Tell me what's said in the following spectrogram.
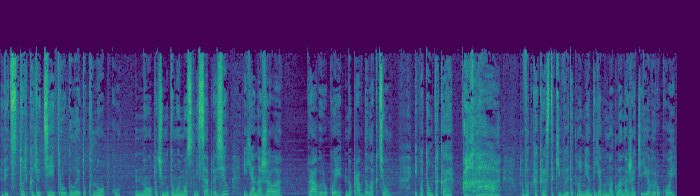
Ведь столько людей трогало эту кнопку, но почему-то мой мозг не сообразил, и я нажала правой рукой, но правда локтем. И потом такая, ага, вот как раз-таки в этот момент я бы могла нажать левой рукой.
